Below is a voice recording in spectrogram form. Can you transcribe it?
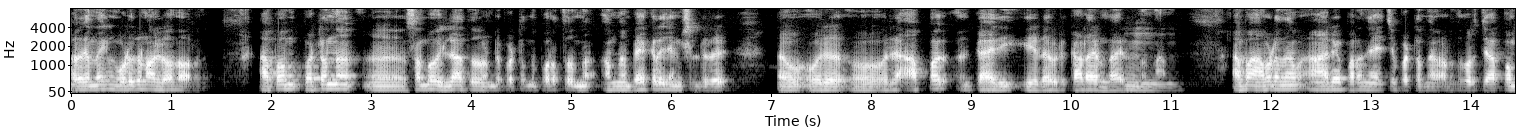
അവർക്ക് എന്തെങ്കിലും കൊടുക്കണമല്ലോ എന്ന് പറഞ്ഞു. അപ്പം പെട്ടെന്ന് സംഭവം ഇല്ലാത്തതുകൊണ്ട് പെട്ടെന്ന് പുറത്തുനിന്ന് അന്ന് ബേക്കറി ജംഗ്ഷനിൽ ഒരു ഒരു അപ്പക്കാരിയുടെ ഒരു കട ഉണ്ടായിരുന്നു എന്നാണ് അപ്പം അവിടെ നിന്ന് ആരോ പറഞ്ഞയച്ച് പെട്ടെന്ന് അവിടെ നിന്ന് കുറച്ച് അപ്പം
